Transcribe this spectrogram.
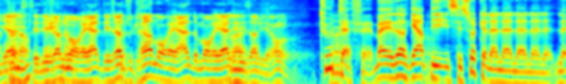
clients, tout, non. c'était des Ben gens de. Montréal, des gens du Grand Montréal, de Montréal et des environs. Tout à fait. Ben là, regarde, puis c'est sûr que la, la, la, la, la- la-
